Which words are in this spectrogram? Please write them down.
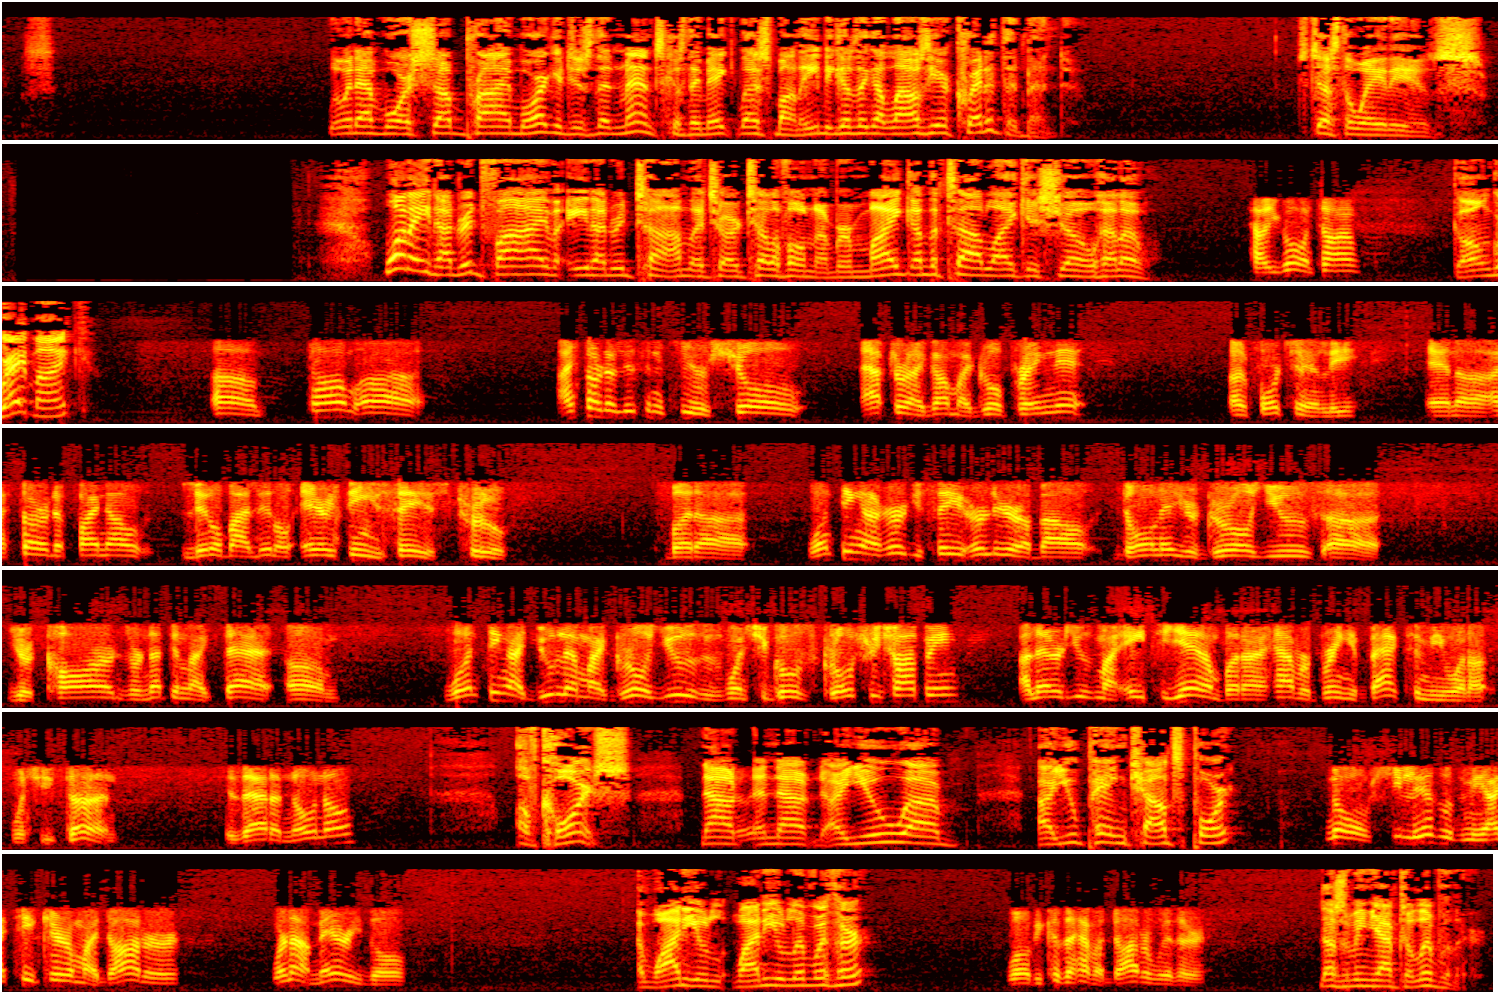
Women have more subprime mortgages than men's because they make less money because they got lousier credit than men do. It's just the way it is. 1-800-5800-TOM. That's our telephone number. Mike on the Tom Leykis show. Hello. How you going, Tom? Going great, Mike. Uh, Tom, uh, I started listening to your show after I got my girl pregnant, unfortunately, and uh, I started to find out little by little everything you say is true. But uh, one thing I heard you say earlier about don't let your girl use uh, your cards or nothing like that. Um, one thing I do let my girl use is when she goes grocery shopping, I let her use my ATM, but I have her bring it back to me when I, when she's done. Is that a no-no? Of course. Now, and now, are you uh, are you paying child support? No, she lives with me. I take care of my daughter. We're not married, though. And why do you why do you live with her? Well, because I have a daughter with her. Doesn't mean you have to live with her.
